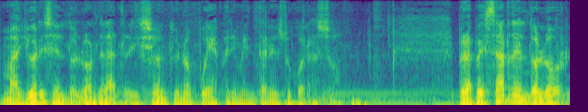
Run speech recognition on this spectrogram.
mayor es el dolor de la traición que uno puede experimentar en su corazón. Pero a pesar del dolor,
